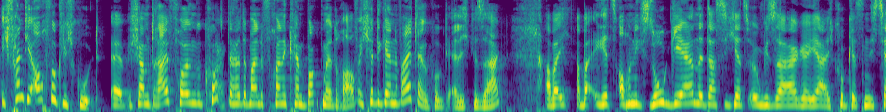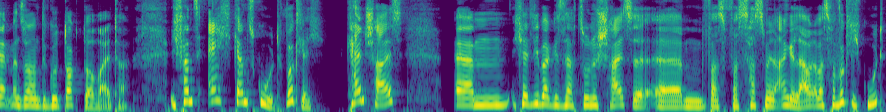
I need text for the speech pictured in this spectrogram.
ich fand die auch wirklich gut. Äh, ich habe drei Folgen geguckt, da hatte meine Freundin keinen Bock mehr drauf. Ich hätte gerne weitergeguckt, ehrlich gesagt. Aber, ich, aber jetzt auch nicht so gerne, dass ich jetzt irgendwie sage, ja, ich gucke jetzt nicht Sandman, sondern The Good Doctor weiter. Ich fand's echt ganz gut, wirklich. Kein Scheiß. Ähm, ich hätte lieber gesagt, so eine Scheiße, ähm, was, was hast du mir denn angelabert? Aber es war wirklich gut.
